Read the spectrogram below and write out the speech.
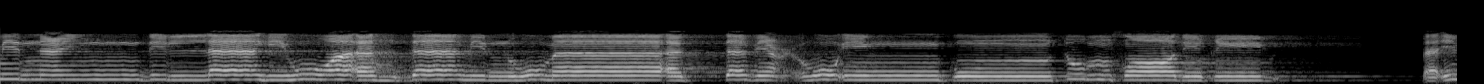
من عند الله هو أهدى منهما أتبعه إن كنتم صادقين. فإن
